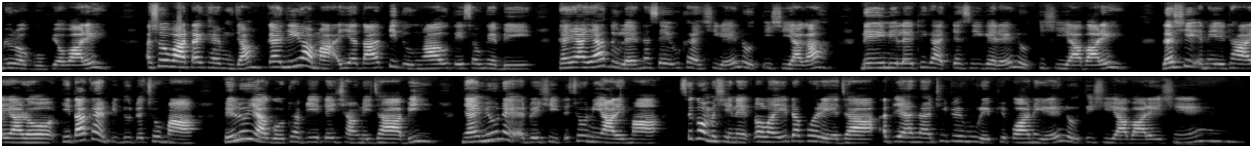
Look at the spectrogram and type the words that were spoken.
မြို့တော်ကိုပြောပါတယ်။ အဆိုပါတိုက်ခိုက်မှုကြောင့်ကံကြီးရွာမှာအရက်သားပြည်သူ9ဦးသေဆုံးခဲ့ပြီးဒဏ်ရာရသူလည်း20ဦးခန့်ရှိတယ်လို့သိရှိရကနေအိမ်တွေလည်းထိခိုက်ပျက်စီးခဲ့တယ်လို့သိရှိရပါတယ်။လက်ရှိအနေအထားအရတော့ဒေသခံပြည်သူတချို့မှာဘေးလွတ်ရာကိုထွက်ပြေးတိမ်းရှောင်နေကြပြီးမြိုင်မြို့နယ်အတွင်းရှိတချို့နေရာတွေမှာစစ်ကော်မရှင်နဲ့တော်လှန်ရေးတပ်ဖွဲ့တွေအကြားအပြန်အလှန်ထိတွေ့မှုတွေဖြစ်ပွားနေတယ်လို့သိရှိရပါတယ်ရှင်။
